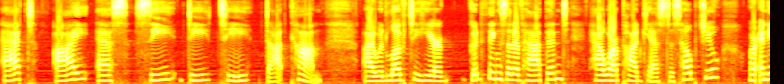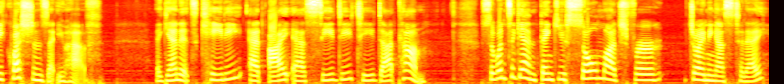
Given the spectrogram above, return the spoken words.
at iscdt.com. I would love to hear good things that have happened, how our podcast has helped you, or any questions that you have. Again, it's Katie at iscdt.com. So, once again, thank you so much for joining us today.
